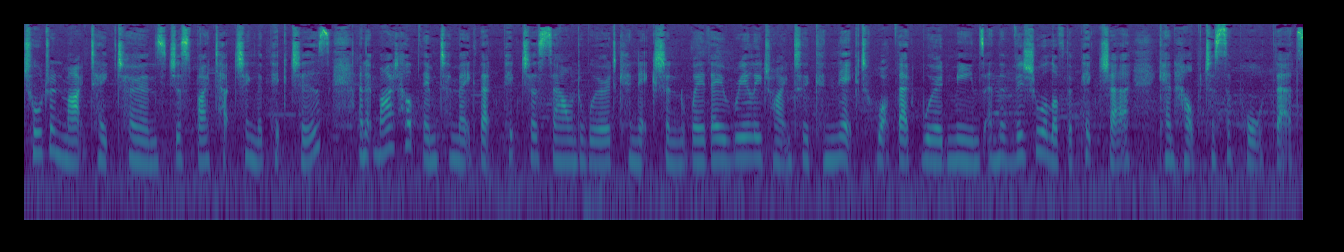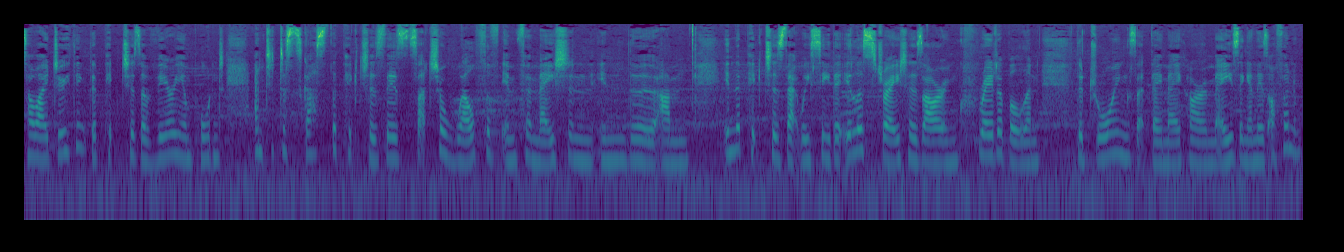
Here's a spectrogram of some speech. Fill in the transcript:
children might take turns just by touching the pictures, and it might help them to make that picture sound word connection where they're really trying to connect what that word means, and the visual of the picture can help to support that. So, I do think the pictures are very important. And to discuss the pictures there's such a wealth of information in the um, in the pictures that we see. The illustrators are incredible and the drawings that they make are amazing. And there's often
